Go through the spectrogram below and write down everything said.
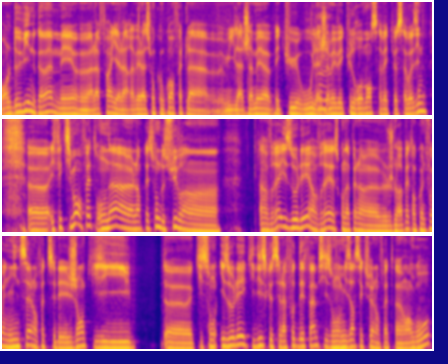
Bon, on le devine quand même, mais euh, à la fin, il y a la révélation comme quoi en fait, euh, il a jamais vécu ou il a Mhm. jamais vécu de romance avec euh, sa voisine. Euh, effectivement, en fait, on a l'impression de suivre un un vrai isolé, un vrai, ce qu'on appelle, un- je le répète encore une fois, une incel. En fait, c'est les gens qui euh, qui sont isolés et qui disent que c'est la faute des femmes s'ils ont misère sexuelle en fait, euh, en gros.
